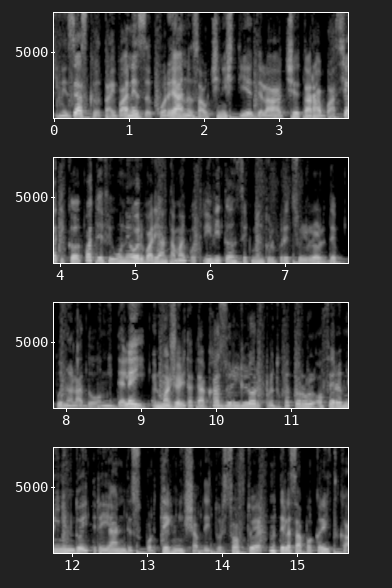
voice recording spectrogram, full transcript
chinezească, taiwaneză, coreană sau cine știe de la ce tarabă asiatică, poate fi uneori varianta mai potrivită în segmentul prețurilor de până la 2000 de lei. În majoritatea cazurilor, producătorul oferă minim 2-3 ani de suport tehnic și update-uri software. Nu te lăsa păcălit că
